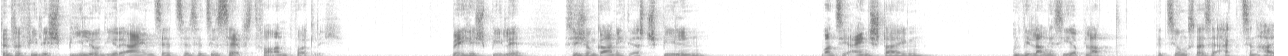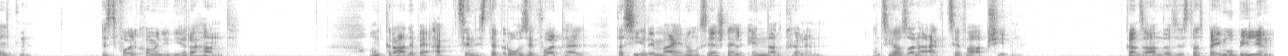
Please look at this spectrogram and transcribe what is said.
Denn für viele Spiele und ihre Einsätze sind sie selbst verantwortlich. Welche Spiele sie schon gar nicht erst spielen, wann sie einsteigen und wie lange sie ihr Blatt bzw. Aktien halten, ist vollkommen in ihrer Hand. Und gerade bei Aktien ist der große Vorteil, dass sie ihre Meinung sehr schnell ändern können und sich aus einer Aktie verabschieden. Ganz anders ist das bei Immobilien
